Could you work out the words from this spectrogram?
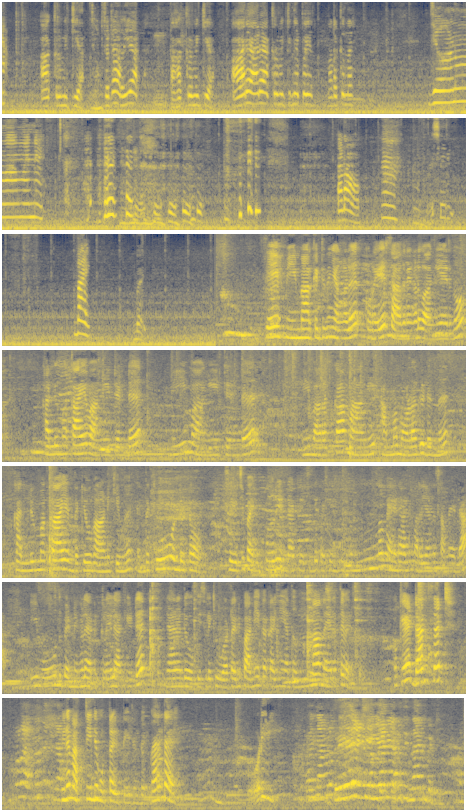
ആക്രമിക്കുക ജോൺസേട്ടാ അറിയാ. ആക്രമിക്കുക ആരാ ആരാ ആക്രമിക്കുന്ന ഇപ്പൊ നടക്കുന്നേ? ജോണു മാമനെ ആണോ ശരി. ബൈ ബൈ മീൻ മാർക്കറ്റിൽ നിന്ന് ഞങ്ങൾ കുറേ സാധനങ്ങൾ വാങ്ങിയായിരുന്നു. കല്ലുമ്മക്കായ വാങ്ങിയിട്ടുണ്ട് മീൻ വാങ്ങിയിട്ടുണ്ട് ഈ വറക്കാൻ വാങ്ങി അമ്മ മുളകിടുന്ന്. കല്ലുമ്മക്കായ എന്തൊക്കെയോ കാണിക്കുന്നു. എന്തൊക്കെയോ ഉണ്ട് കേട്ടോ ചേച്ചി പരിപ്പേറി ഉണ്ടാക്കി വെച്ചിട്ടുണ്ട്. പക്ഷെ എനിക്ക് ഇതൊന്നും മേടാനും അറിയാനും സമയമില്ല. ഈ മൂന്ന് പെണ്ണുങ്ങളെ അടുക്കളയിലാക്കിയിട്ട് ഞാൻ എന്റെ ഓഫീസിലേക്ക് പോകട്ടെ. ഇനി പണിയൊക്കെ കഴിഞ്ഞ് ഞാൻ തിന്നാൻ നേരത്തെ വരത്തും ഓക്കെ ഡൺ സെറ്റ് പിന്നെ മത്തീന്റെ മുട്ട കിട്ടിയിട്ടുണ്ട്. വരണ്ടേ? ഓടി.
